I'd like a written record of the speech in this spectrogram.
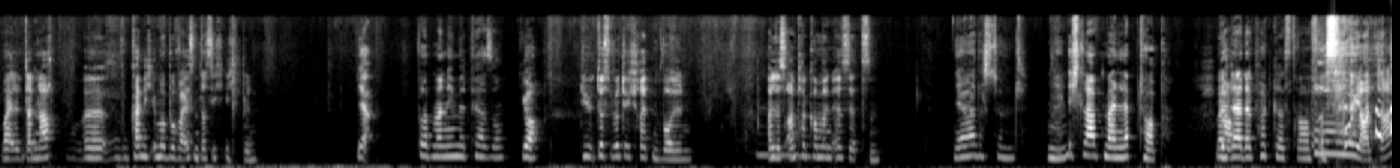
weil danach äh, kann ich immer beweisen, dass ich ich bin. ja. Portemonnaie mit Perso. Ja, die, das würde ich retten wollen. Alles andere kann man ersetzen. Ja, das stimmt. Ich glaube, mein Laptop. Weil Mhm. Ja. da der Podcast drauf ist. Oh ja, das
